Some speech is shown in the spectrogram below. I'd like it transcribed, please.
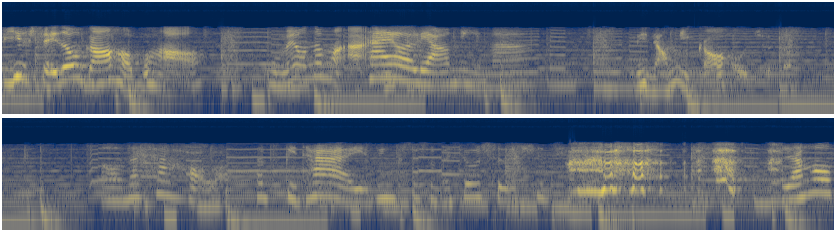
比谁都高，好不好？我没有那么矮。他有两米吗？比两米高，我觉得。哦，那太好了，那比他矮也并不是什么羞耻的事情。然后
